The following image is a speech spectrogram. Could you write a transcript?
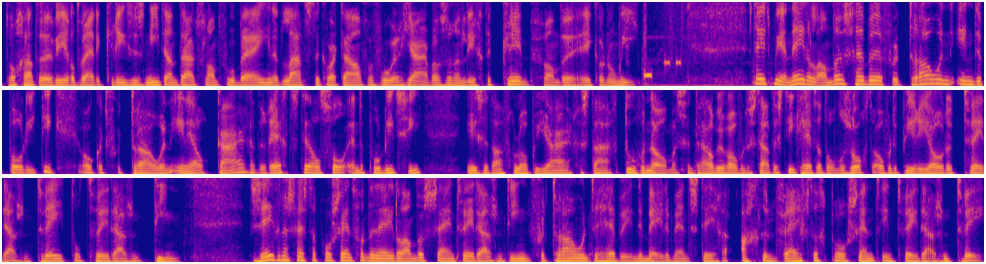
Toch gaat de wereldwijde crisis niet aan Duitsland voorbij. In het laatste kwartaal van vorig jaar was er een lichte krimp van de economie. Steeds meer Nederlanders hebben vertrouwen in de politiek. Ook het vertrouwen in elkaar, het rechtsstelsel en de politie is het afgelopen jaar gestaag toegenomen. Het Centraal Bureau voor de Statistiek heeft dat onderzocht over de periode 2002 tot 2010. 67 procent van de Nederlanders zei in 2010 vertrouwen te hebben in de medemens tegen 58 procent in 2002.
